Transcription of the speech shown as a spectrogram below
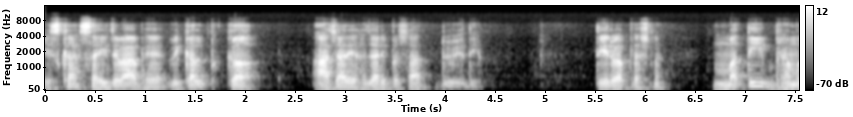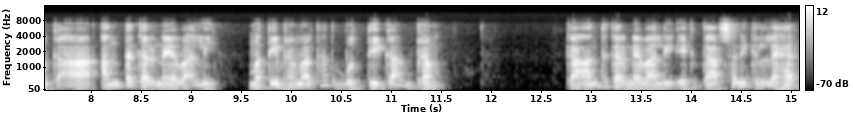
इसका सही जवाब है विकल्प क, आचार्य हजारी प्रसाद द्विवेदी। तेरवा प्रश्न, मति भ्रम का अंत करने वाली, मति भ्रम अर्थात बुद्धि का भ्रम, का अंत करने वाली एक दार्शनिक लहर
